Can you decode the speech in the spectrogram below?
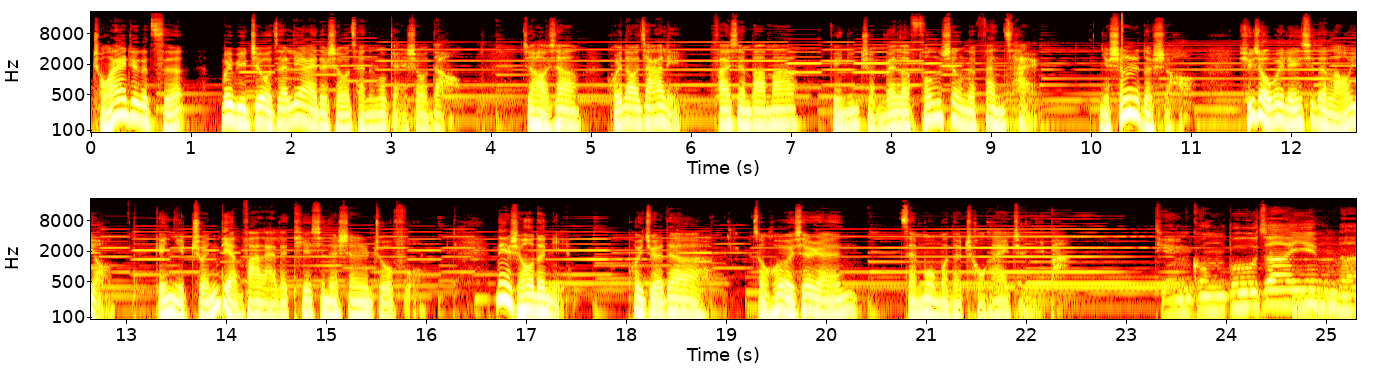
宠爱这个词，未必只有在恋爱的时候才能够感受到。就好像回到家里，发现爸妈给你准备了丰盛的饭菜；你生日的时候，许久未联系的老友给你准点发来了贴心的生日祝福。那时候的你，会觉得总会有些人在默默的宠爱着你吧。天空不再阴霾，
